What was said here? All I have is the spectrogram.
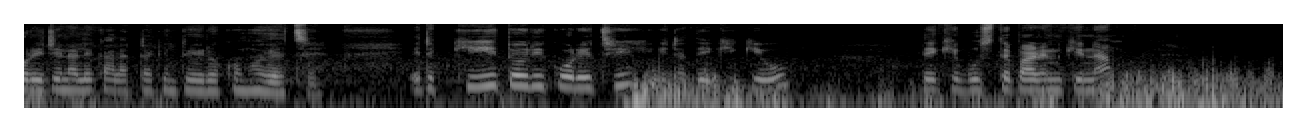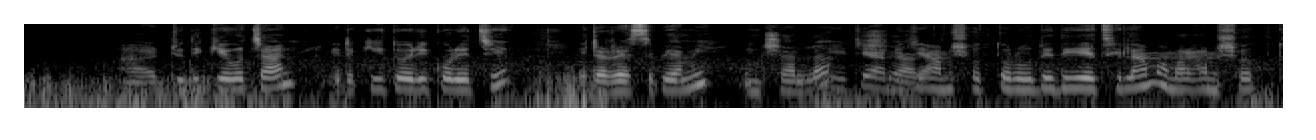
অরিজিনালি কালারটা কিন্তু এরকম হয়েছে। এটা কি তৈরি করেছি, এটা দেখি কেউ, দেখে বুঝতে পারেন কি না যদি কেউ চান এটা কি তৈরি করেছি এটার রেসিপি আমি ইনশাল্লাহ এই যে আমি যে আমসত্ব রোদে দিয়েছিলাম আমার আমসত্ব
